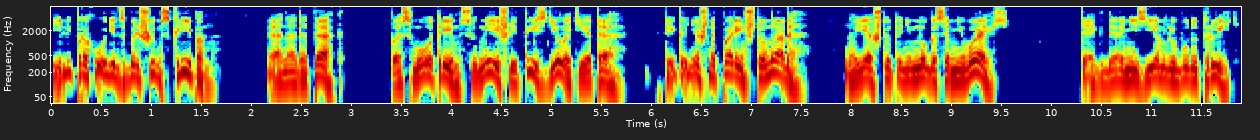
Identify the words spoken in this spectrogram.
Или проходит с большим скрипом. А надо так. Посмотрим, сумеешь ли ты сделать это. Ты, конечно, парень, что надо, но я что-то немного сомневаюсь. Тогда они землю будут рыть,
